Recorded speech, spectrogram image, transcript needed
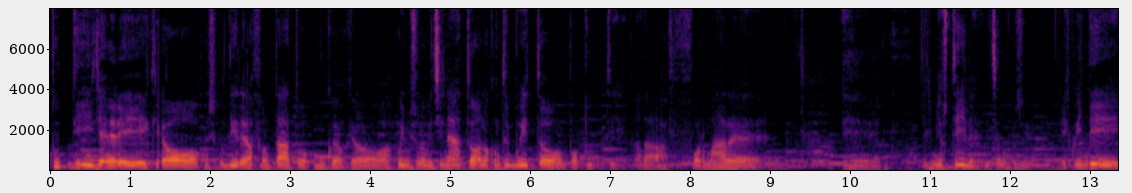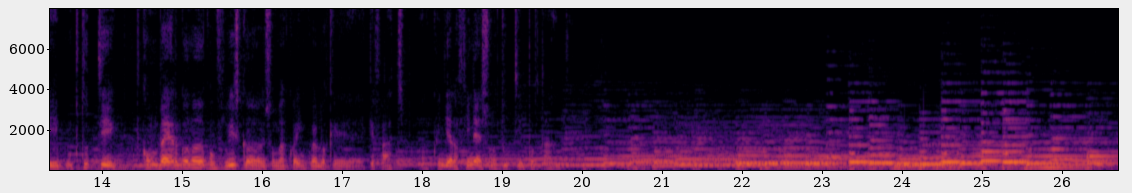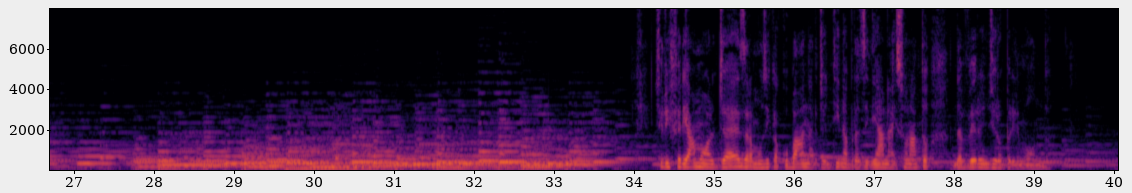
tutti i generi che ho, come si può dire, affrontato, comunque ho, a cui mi sono avvicinato, hanno contribuito un po' tutti ad, a formare eh, il mio stile, diciamo così. E quindi tutti convergono, confluiscono insomma, in quello che, che faccio. Quindi alla fine sono tutti importanti. Ci riferiamo al jazz, alla musica cubana, argentina, brasiliana, hai suonato davvero in giro per il mondo.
